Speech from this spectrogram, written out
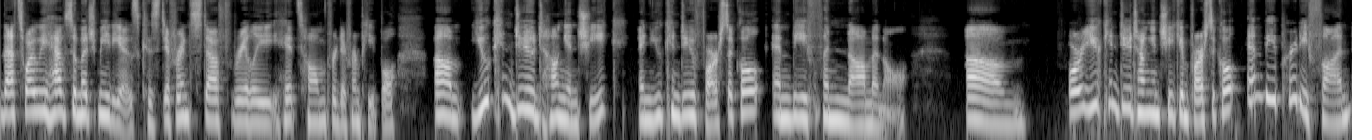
that's why we have so much medias because different stuff really hits home for different people. Um, you can do tongue in cheek and you can do farcical and be phenomenal. Um, or you can do tongue in cheek and farcical and be pretty fun.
